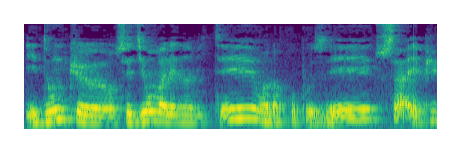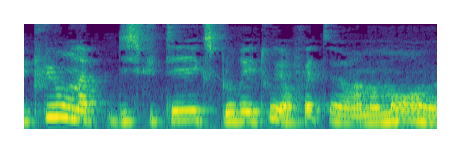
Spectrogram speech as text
Et donc on s'est dit on va les inviter, on va leur proposer tout ça. Et puis plus on a discuté, exploré et tout, et en fait à un moment,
